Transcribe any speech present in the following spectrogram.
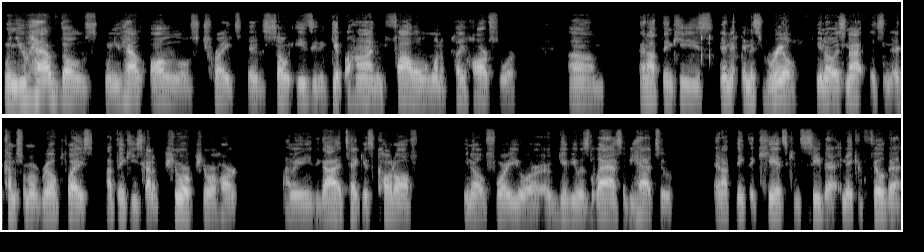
when you have those when you have all of those traits it's so easy to get behind and follow and want to play hard for um, and i think he's and, and it's real you know it's not it's it comes from a real place i think he's got a pure pure heart i mean the guy would take his coat off you know for you or, or give you his last if he had to and i think the kids can see that and they can feel that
